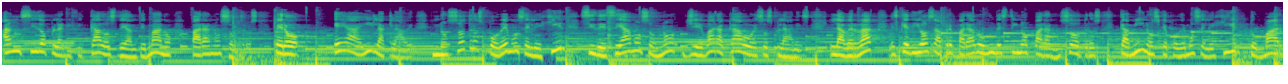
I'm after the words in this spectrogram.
han sido planificados de antemano para nosotros, pero ahí la clave. Nosotros podemos elegir si deseamos o no llevar a cabo esos planes. La verdad es que Dios ha preparado un destino para nosotros, caminos que podemos elegir, tomar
